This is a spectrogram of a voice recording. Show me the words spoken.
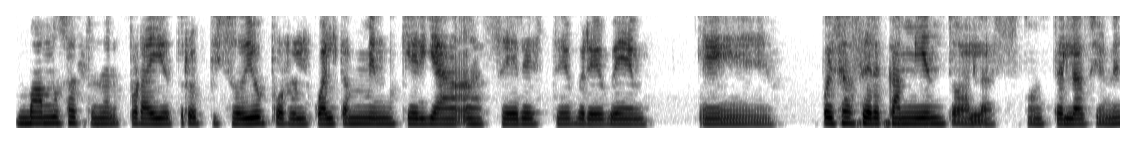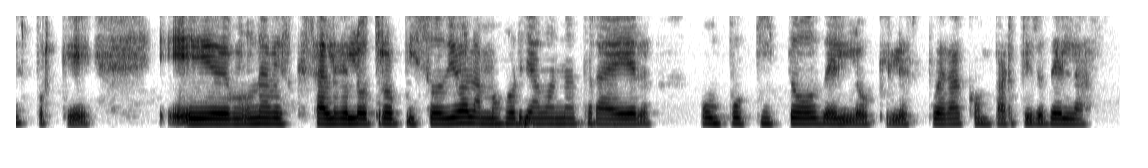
vamos a tener por ahí otro episodio por el cual también quería hacer este breve eh, pues acercamiento a las constelaciones porque eh, una vez que salga el otro episodio a lo mejor ya van a traer un poquito de lo que les pueda compartir de las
